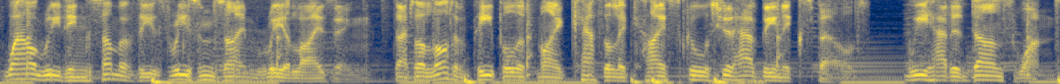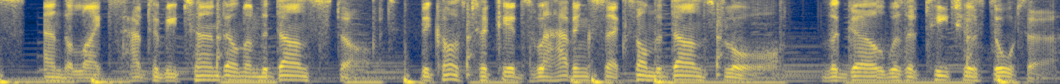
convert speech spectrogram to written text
While reading some of these reasons I'm realizing that a lot of people at my Catholic high school should have been expelled. We had a dance once, and the lights had to be turned on and the dance stopped because two kids were having sex on the dance floor. The girl was a teacher's daughter.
